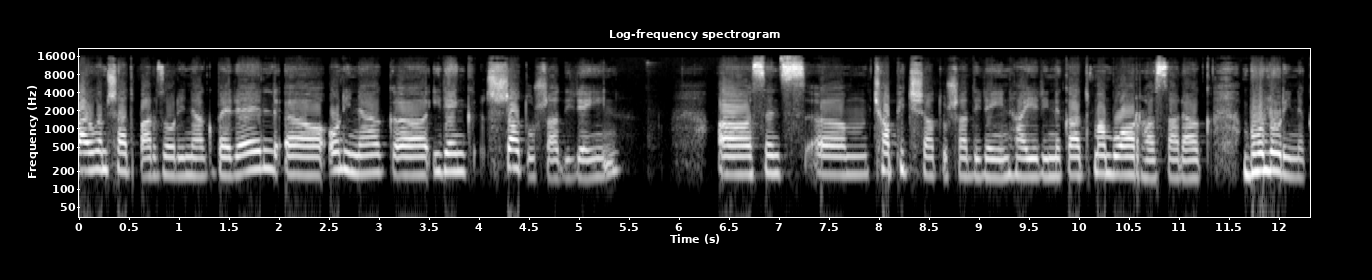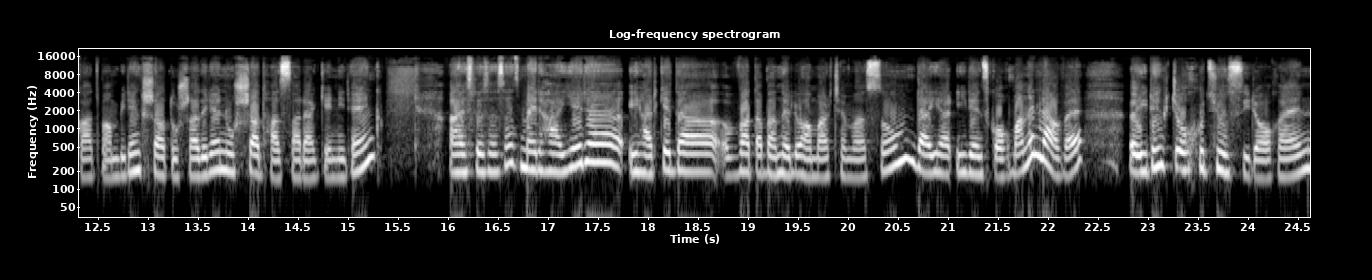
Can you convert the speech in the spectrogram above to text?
կարող եմ շատ բարձ օրինակ բերել, օրինակ իրենք շատ ու շատ իրեին սենց չափից շատ ուրشادիր էին հայերի նկատմամբ ու առհասարակ բոլորի նկատմամբ իրենք շատ ուրشادիր են ու շատ հասարակ են իրենք այսպես ասած մեր հայերը իհարկե դա վատաբանելու համար չեմ ասում, դա իրենց կողմանը լավ է, իրենք ճոխություն սիրող են,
